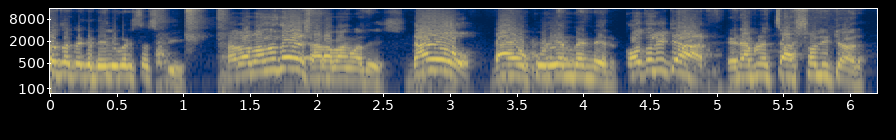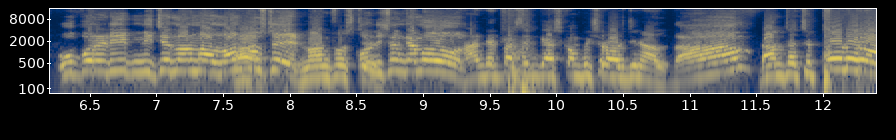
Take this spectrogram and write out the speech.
হাজার টাকা ডেলিভারি চার্জ ফ্রি সারা বাংলাদেশ? সারা বাংলাদেশ। ডায়ো ডায়ো কোরিয়ান ব্র্যান্ডের কত লিটার? এটা আপনার চারশো লিটার। উপরে ডিপ নিচে নরমাল নন হ্যাঁ, পোস্টেড non-posted। কন্ডিশন কেমন? Hundred percent gas computer original দাম? দাম চাচ্ছে পনেরো।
